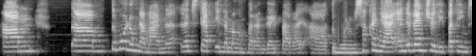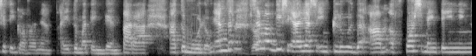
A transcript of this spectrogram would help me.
um um, tumulong naman, nag-step in ng mga barangay para uh, tumulong sa kanya and eventually pati yung city government ay dumating din para uh, tumulong. And some of these areas include um, of course maintaining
